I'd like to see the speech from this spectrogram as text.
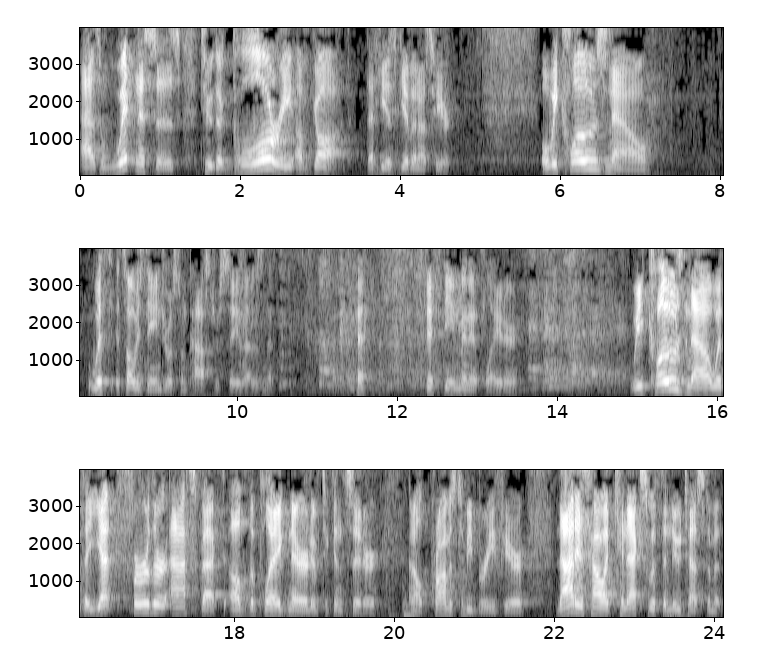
as witnesses to the glory of God that He has given us here. Well, we close now with, it's always dangerous when pastors say that, isn't it? 15 minutes later. We close now with a yet further aspect of the plague narrative to consider, and I'll promise to be brief here. That is how it connects with the New Testament.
